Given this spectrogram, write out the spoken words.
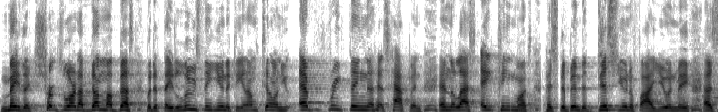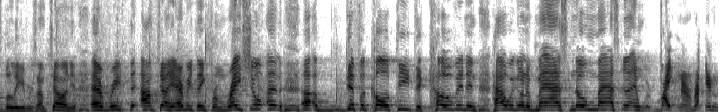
May the church, Lord, I've done my best, but if they lose the unity, and I'm telling you, everything that has happened in the last 18 months has been to disunify you and me as believers. I'm telling you, everything, I'm telling you, everything from racial uh, uh difficulty to COVID and how we're going to mask, no mask, and we're fighting and wrecking,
